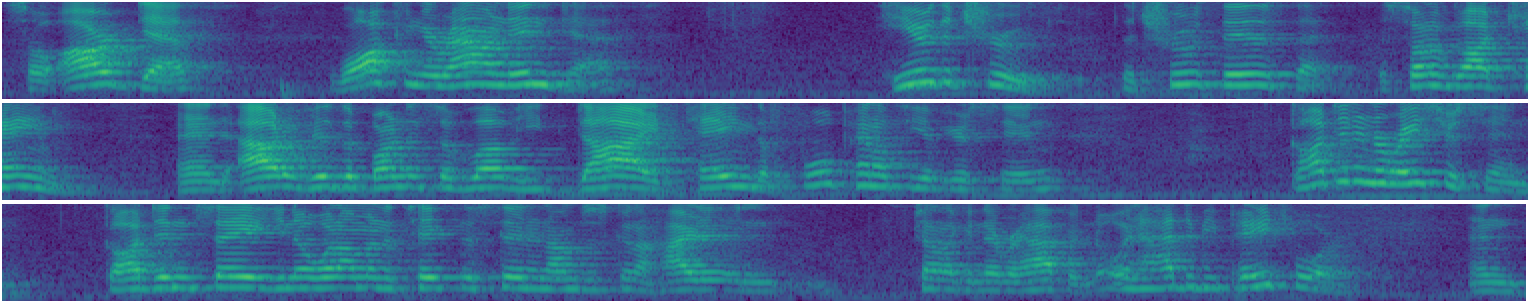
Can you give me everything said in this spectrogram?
So our death, walking around in death, hear the truth the truth is that the Son of God came, and out of his abundance of love, he died, paying the full penalty of your sin. God didn't erase your sin. God didn't say, you know what, I'm going to take this sin and I'm just going to hide it and pretend like it never happened. No, it had to be paid for. And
